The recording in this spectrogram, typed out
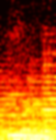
Amen.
